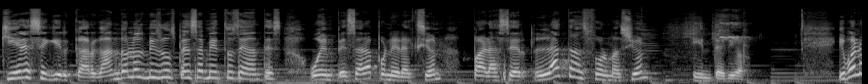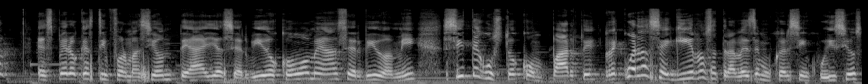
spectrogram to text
quieres seguir cargando los mismos pensamientos de antes o empezar a poner acción para hacer la transformación interior. Y bueno, espero que esta información te haya servido como me ha servido a mí. Si te gustó, comparte. Recuerda seguirnos a través de Mujer Sin Juicios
